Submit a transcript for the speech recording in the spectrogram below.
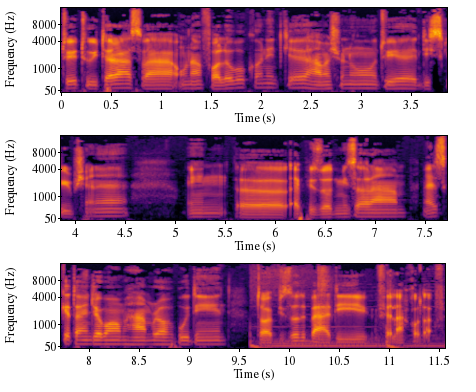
توی توییتر هست و اونم follow بکنید که همشون توی description این اپیزود می‌ذارم. مرسی که تا اینجا با هم همراه بودین. تا اپیزود بعدی فعلا خدافظ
